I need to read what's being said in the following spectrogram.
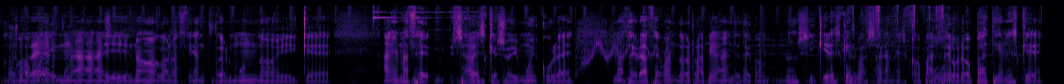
moderna y sí. no conocida en todo el mundo y que A mí me hace, sabes que soy muy culé, me hace gracia cuando rápidamente te... con- No, si quieres que el Barça gane Copas de Europa, tienes que...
